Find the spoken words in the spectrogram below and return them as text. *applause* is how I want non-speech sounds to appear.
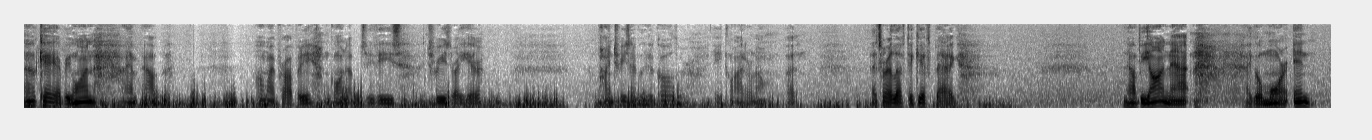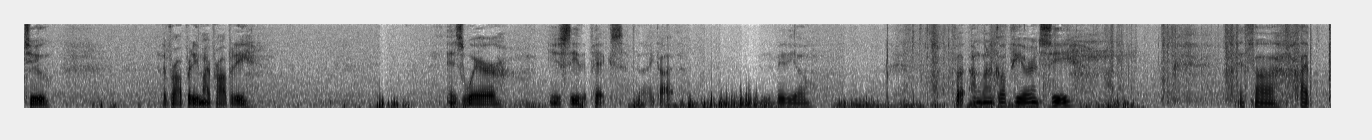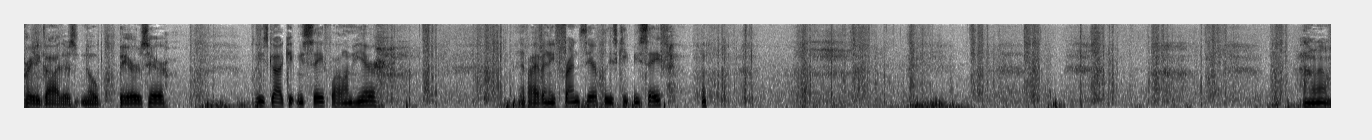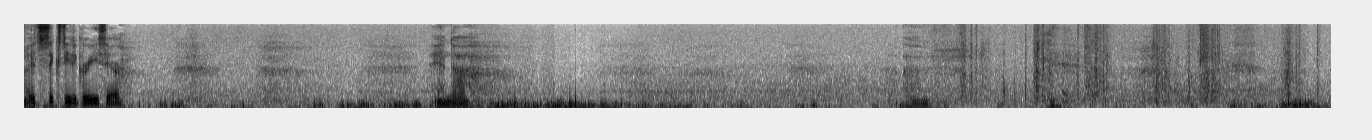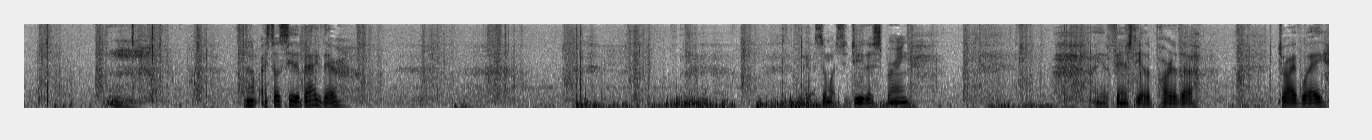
Okay, everyone, I am out on my property. I'm going up to these trees right here. Pine trees, I believe they're called, or acorn, I don't know, but that's where I left the gift bag. Now, beyond that, I go more into the property, my property, is where you see the pics that I got video. But I'm gonna go up here and see if uh, I pray to God there's no bears here. Please God keep me safe while I'm here. And if I have any friends here, please keep me safe. *laughs* I don't know, it's 60 degrees here. And uh um Nope, I still see the bag there. I got so much to do this spring. I gotta finish the other part of the driveway.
